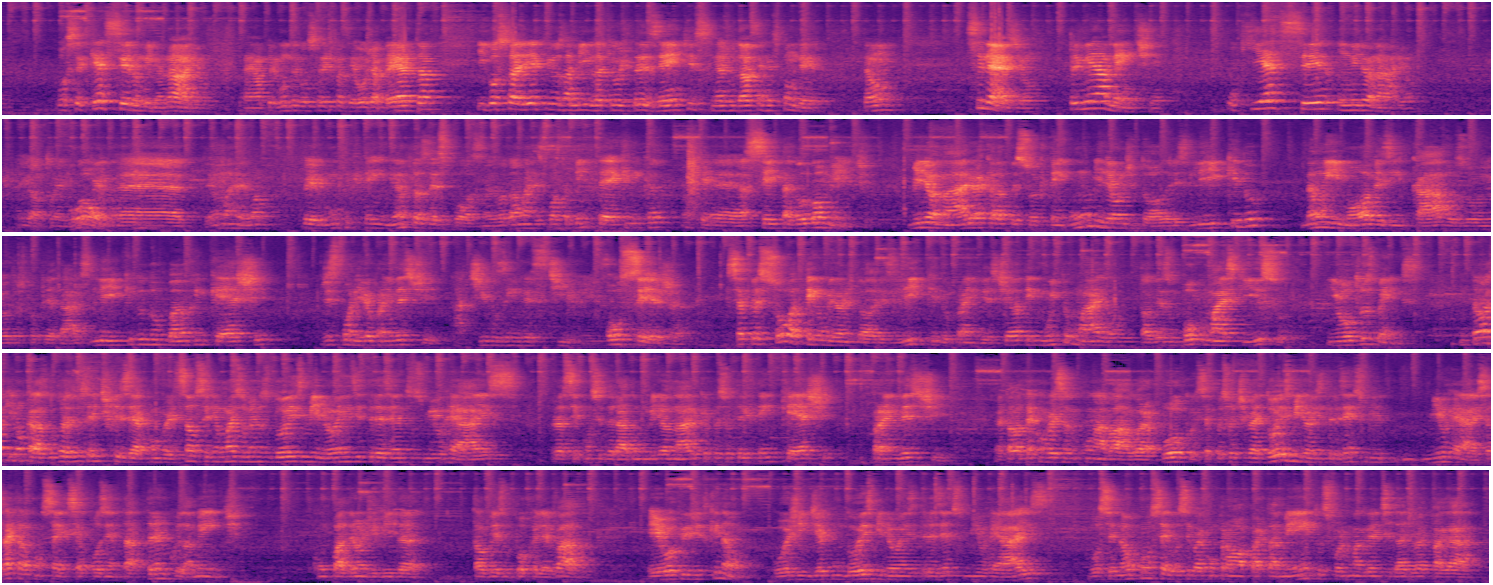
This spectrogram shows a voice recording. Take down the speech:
você quer ser um milionário? É uma pergunta que eu gostaria de fazer hoje aberta e gostaria que meus amigos aqui hoje presentes me ajudassem a responder. Então, Sinésio, primeiramente, o que é ser um milionário? Legal, Tony. É, é, uma, uma pergunta que tem amplas respostas, mas vou dar uma resposta bem técnica, okay. é, aceita globalmente. Milionário é aquela pessoa que tem um milhão de dólares líquido, não em imóveis, em carros ou em outras propriedades, líquido no banco em cash disponível para investir. Ativos investíveis. Ou seja, se a pessoa tem um milhão de dólares líquido para investir, ela tem muito mais, ou talvez um pouco mais que isso, em outros bens. Então aqui no caso do Brasil, se a gente fizer a conversão, seriam mais ou menos 2 milhões e 300 mil reais para ser considerado um milionário que a pessoa teria que ter em cash para investir. Eu estava até conversando com o Navarro agora há pouco, se a pessoa tiver 2 milhões e 300 mil reais, será que ela consegue se aposentar tranquilamente? Com um padrão de vida talvez um pouco elevado? Eu acredito que não. Hoje em dia com 2 milhões e 300 mil reais, você não consegue, você vai comprar um apartamento, se for numa grande cidade vai pagar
